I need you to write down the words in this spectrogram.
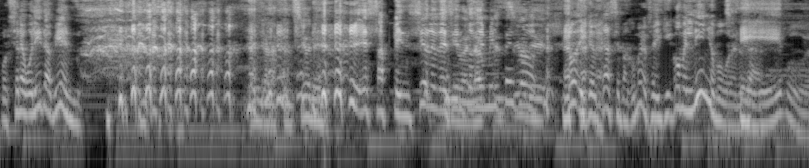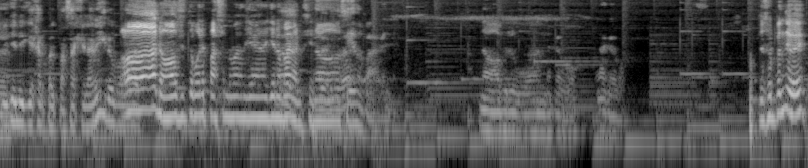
Por ser abuelita, bien. Venga, las pensiones. Esas pensiones de Viva 110 las mil pesos. No, y que alcance para comer. O sea, y que come el niño, pues, bueno. o sea. Sí, pues, Y tiene que dejar para el pasaje la micro. po. Ah, no, si te pones pasan nomás, ya, ya no Ah, pagan. sí. No, ¿verdad? sí, no pagan. No, pero weón, la cagó. La cagó. Te sorprendió, ¿eh?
